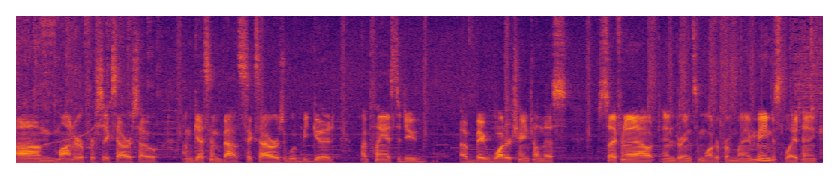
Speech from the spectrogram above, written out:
um, monitor it for six hours, so I'm guessing about six hours would be good. My plan is to do a big water change on this, siphon it out, and drain some water from my main display tank,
